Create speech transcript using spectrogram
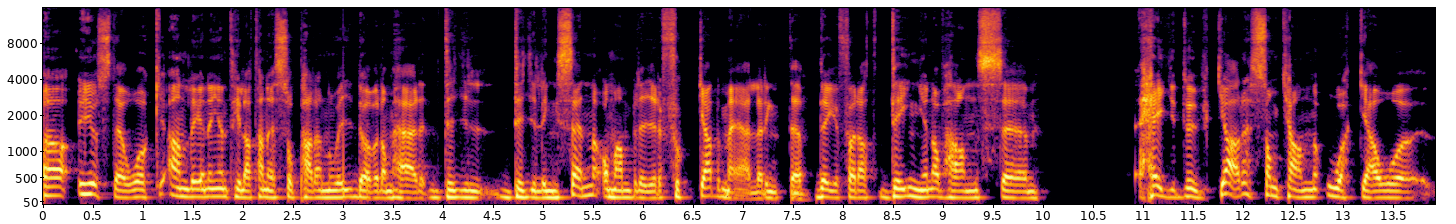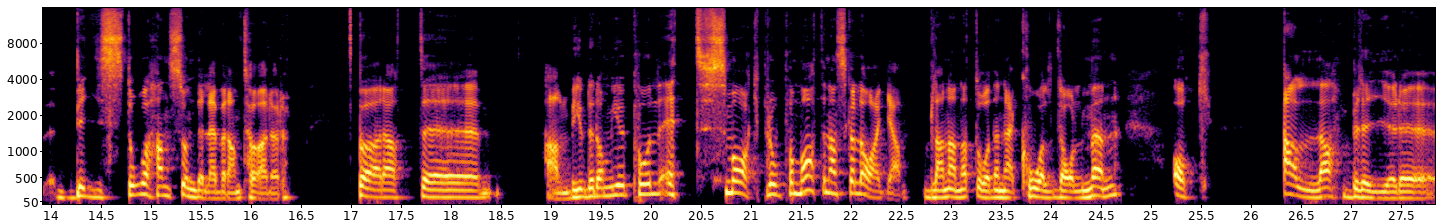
Ja, just det. Och anledningen till att han är så paranoid över de här deal, dealingsen, om han blir fuckad med eller inte, mm. det är för att det är ingen av hans eh, hejdukar som kan åka och bistå hans underleverantörer. För att eh, han bjuder dem ju på ett smakprov på maten han ska laga. Bland annat då den här kåldolmen. Och alla blir eh,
